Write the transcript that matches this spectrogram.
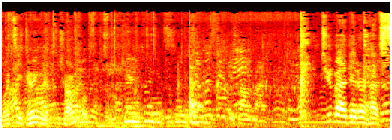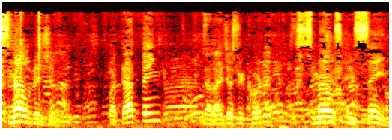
What's he doing with the charcoal? Too bad they don't have smell vision. But that thing that I just recorded smells insane.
